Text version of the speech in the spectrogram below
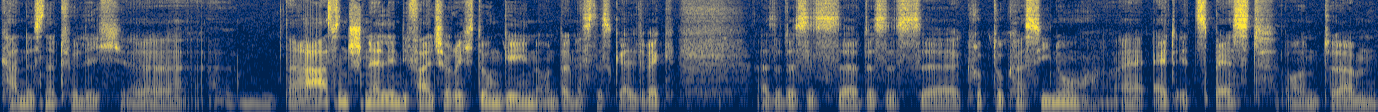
kann das natürlich äh, rasend schnell in die falsche Richtung gehen und dann ist das Geld weg. Also das ist, äh, das ist äh, Crypto Casino äh, at its best und ähm,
